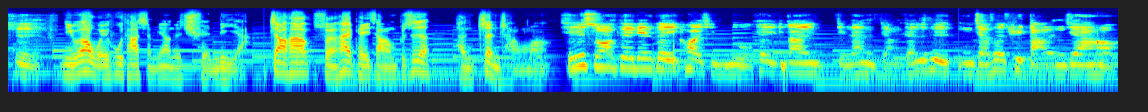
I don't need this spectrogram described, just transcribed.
是你要维护他什么样的权利啊？叫他损害赔偿不是很正常吗？其实说到这边这一块，其实我可以大概简单的讲一下，就是你假设去打人家哈，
